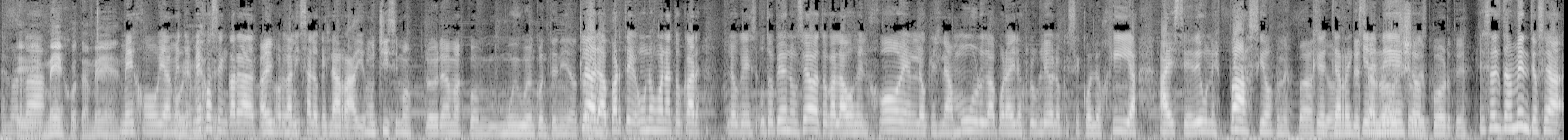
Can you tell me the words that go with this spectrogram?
es verdad. Eh, Mejo también. Mejo, obviamente. Obviamente. Mejo se encarga, Hay organiza lo que es la radio. Muchísimos programas con muy buen contenido. todo. Claro, aparte unos van a tocar lo que es Utopía Denunciada, va a tocar la voz del joven, lo que es la murga, por ahí los club Leo, lo que es ecología, ASD, un espacio, Un espacio, que, que requieren ellos. deporte. Exactamente, o sea,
